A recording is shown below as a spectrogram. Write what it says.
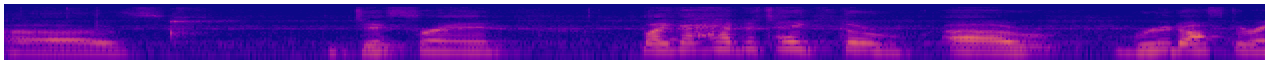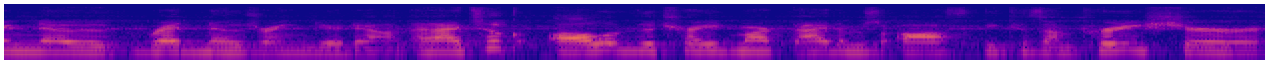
of different like I had to take the uh, Rudolph the ring nose, red-nosed reindeer down. And I took all of the trademarked items off because I'm pretty sure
